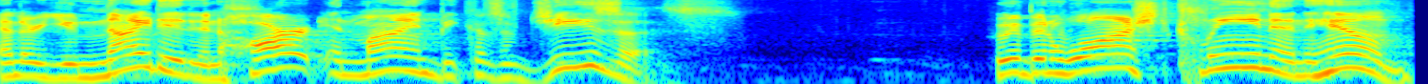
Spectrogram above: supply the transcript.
and they're united in heart and mind because of jesus who have been washed clean in Him.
